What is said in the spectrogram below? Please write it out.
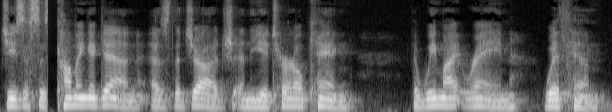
Jesus is coming again as the judge and the eternal king that we might reign with him.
